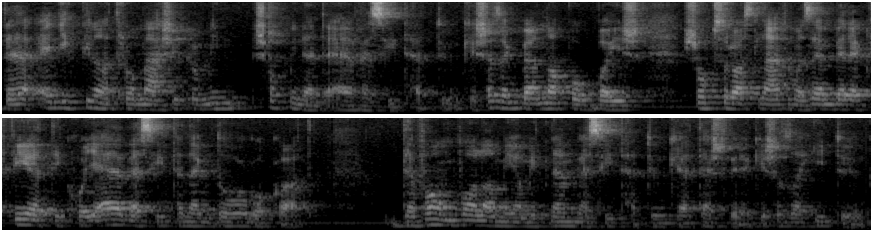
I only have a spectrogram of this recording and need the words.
de egyik pillanatról másikra mind, sok mindent elveszíthetünk. És ezekben a napokban is sokszor azt látom, az emberek féltik, hogy elveszítenek dolgokat. De van valami, amit nem veszíthetünk el, testvérek, és az a hitünk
